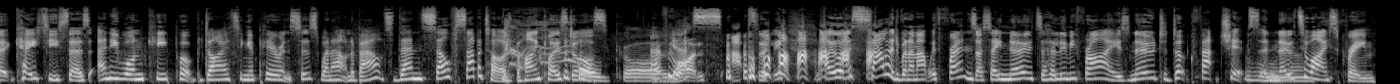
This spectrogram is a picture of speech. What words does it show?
Uh, Katie says, anyone keep up dieting appearances when out and about, then self sabotage behind closed doors. Oh, God. Everyone. Yes, absolutely. I order salad when I'm out with friends. I say no to halloumi fries, no to duck fat chips, and no, to ice cream.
